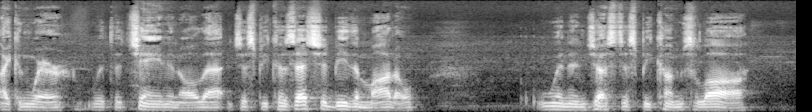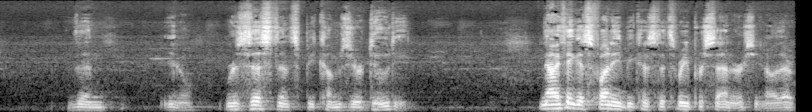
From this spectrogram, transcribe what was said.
I can wear with the chain and all that, just because that should be the motto. When injustice becomes law, then, you know, resistance becomes your duty. Now, I think it's funny because the three percenters, you know, they're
